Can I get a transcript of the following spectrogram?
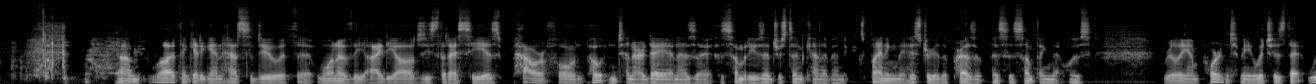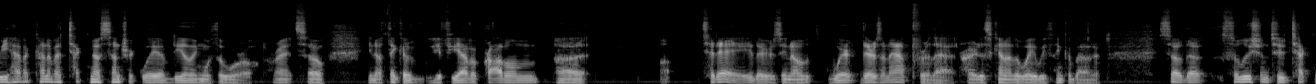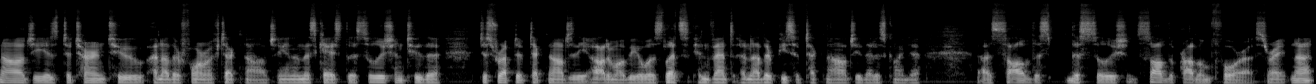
um, well, I think it again has to do with the, one of the ideologies that I see as powerful and potent in our day. And as, a, as somebody who's interested in kind of in explaining the history of the present, this is something that was really important to me, which is that we have a kind of a technocentric way of dealing with the world, right? So, you know, think of if you have a problem uh, today, there's, you know, where there's an app for that, right? It's kind of the way we think about it. So the solution to technology is to turn to another form of technology. And in this case, the solution to the disruptive technology, the automobile, was let's invent another piece of technology that is going to uh, solve this this solution, solve the problem for us, right? Not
